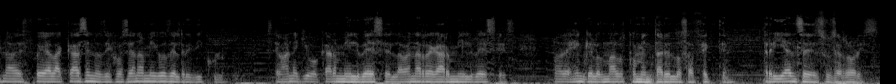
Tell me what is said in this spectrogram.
Una vez fue a la casa y nos dijo, sean amigos del ridículo. Se van a equivocar mil veces, la van a regar mil veces. No dejen que los malos comentarios los afecten. ríanse de sus errores.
